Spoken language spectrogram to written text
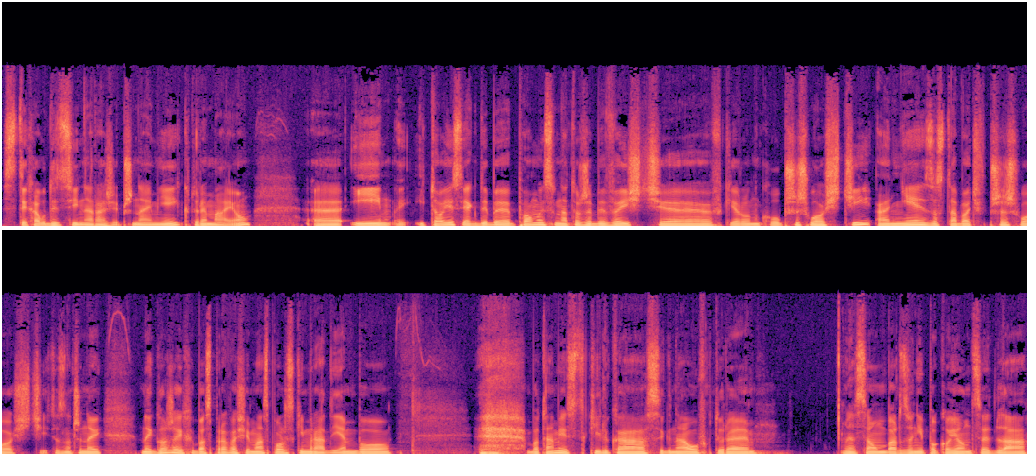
Z tych audycji na razie przynajmniej, które mają. E, I, I to jest jak gdyby pomysł na to, żeby wyjść e, w kierunku przyszłości, a nie zostawać w przeszłości. To znaczy, naj, najgorzej chyba sprawa się ma z polskim radiem, bo, bo tam jest kilka sygnałów, które są bardzo niepokojące dla.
